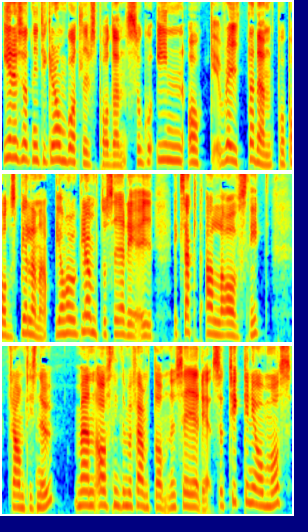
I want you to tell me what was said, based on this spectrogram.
Är det så att ni tycker om Båtlivspodden så gå in och ratea den på poddspelarna. Jag har glömt att säga det i exakt alla avsnitt fram tills nu. Men avsnitt nummer 15, nu säger jag det. Så tycker ni om oss,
